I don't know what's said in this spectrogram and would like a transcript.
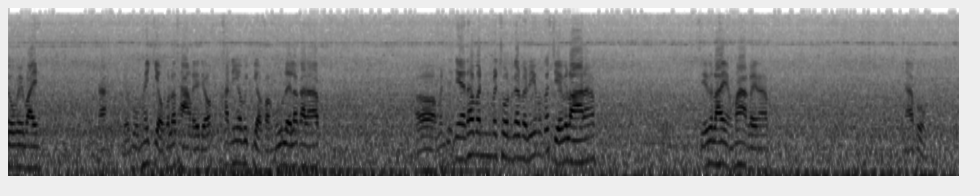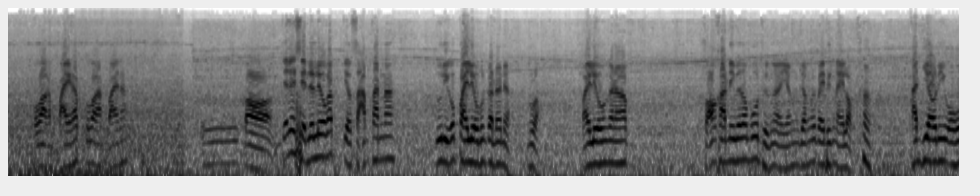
ร็วๆไวๆนะเดี๋ยวผมให้เกี่ยวคนละทางเลยเดี๋ยวคันนี้เอาไปเกี่ยวฝั่งนู้นเลยแล้วกันนะครับเออมันเนี่ยถ้ามันมาชนกันแบบนี้มันก็เสียเวลานะครับ สียเวลาอย่างมากเลยนะครับ นะครับผมก็ว่ากันไปครับก็ว่ากันไปนะก็จะได้เสร็จเร็วๆครับเกี่ยวสามคันนะดูดิก็ไปเร็วเหมือนกันนะเนี่ยนู่นไปเร็วเหมือนกันนะครับสองคันนี้ไม่ต้องพูดถึงอะยังยังไม่ไปถึงไหนหรอกคันเดียวนี่โอ้โห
